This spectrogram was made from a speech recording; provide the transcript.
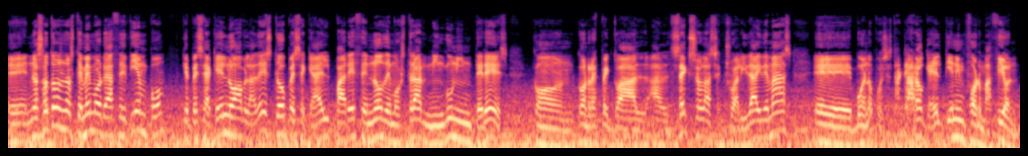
Eh, nosotros nos tememos de hace tiempo que pese a que él no habla de esto, pese a que a él parece no demostrar ningún interés con, respecto al, sexo, la sexualidad y demás, eh, bueno, pues está claro que él tiene información.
